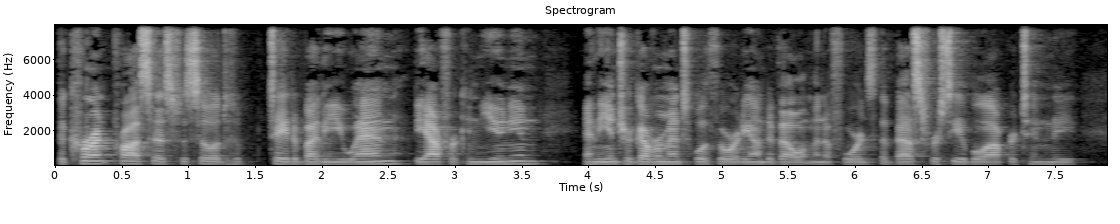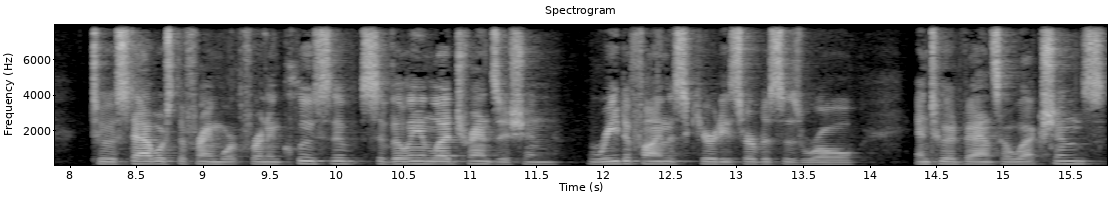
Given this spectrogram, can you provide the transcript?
The current process facilitated by the UN, the African Union, and the Intergovernmental Authority on Development affords the best foreseeable opportunity to establish the framework for an inclusive, civilian led transition, redefine the security services role, and to advance elections,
